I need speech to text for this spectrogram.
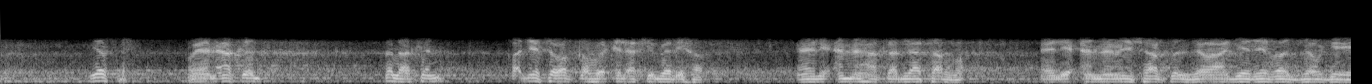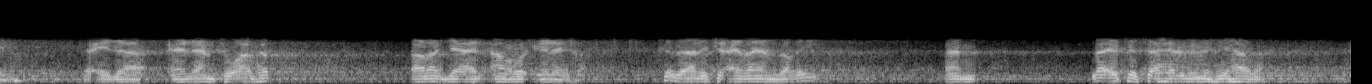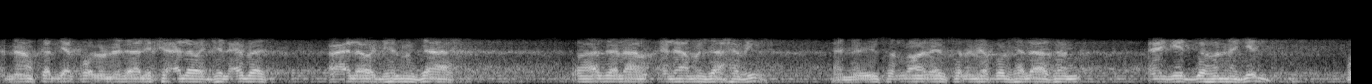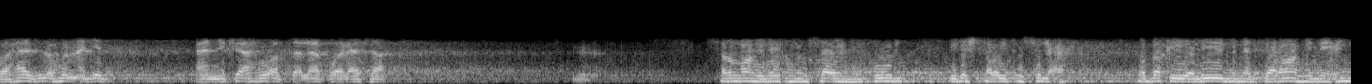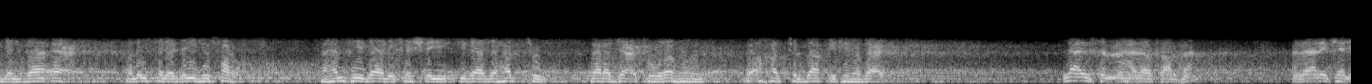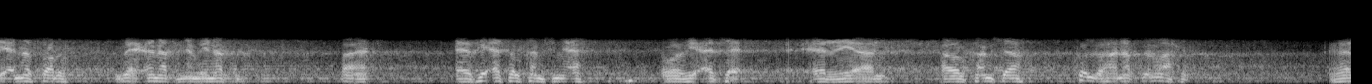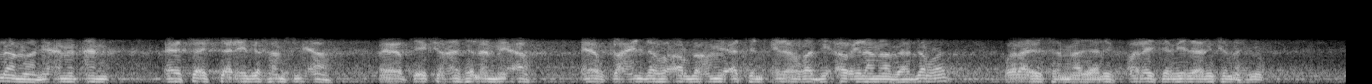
يصح وينعقد ولكن قد يتوقف إلى كبرها لأنها قد لا ترضى لأن من شرط الزواج رضا الزوجين فإذا لم توافق رجع الأمر إليها. كذلك أيضا ينبغي أن لا يتساهل بمثل هذا أنهم قد يقولون ذلك على وجه العبث على وجه المزاح. وهذا لا, مزاح فيه. النبي صلى الله عليه وسلم يقول ثلاثا جدهن جد وهزلهن جد. النكاح والطلاق والعتاق. صلى الله إليكم من سائل يقول إذا اشتريت سلعة وبقي لي من الدراهم عند البائع وليس لديه صرف فهل في ذلك شيء؟ إذا ذهبت ورجعت له وأخذت الباقي فيما بعد. لا يسمى هذا صرفا. ذلك لأن الصرف بيع نقد بنقد فئة الخمسمائة وفئة الريال أو الخمسة كلها نقد واحد. فلا مانع من أن تشتري بخمسمائة ويعطيك مثلا مئة. يبقى عنده أربعمائة إلى الغد أو إلى ما بعد الغد ولا يسمى ذلك وليس في ذلك محلوق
